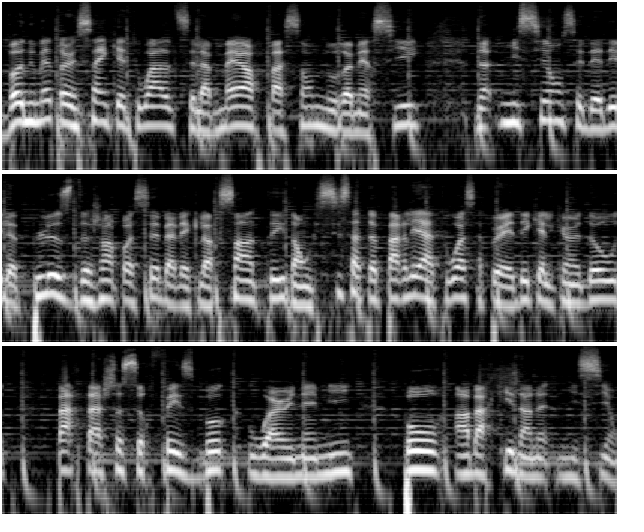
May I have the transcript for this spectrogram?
va nous mettre un 5 étoiles. C'est la meilleure façon de nous remercier. Notre mission, c'est d'aider le plus de gens possible avec leur santé. Donc, si ça te parlait à toi, ça peut aider quelqu'un d'autre. Partage ça sur Facebook ou à un ami pour embarquer dans notre mission.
